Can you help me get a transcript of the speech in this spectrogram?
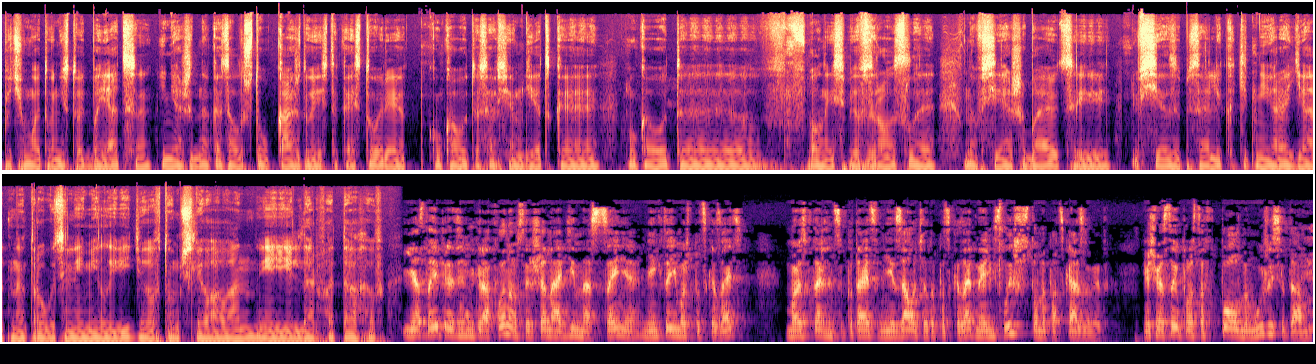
почему этого не стоит бояться. И неожиданно оказалось, что у каждого есть такая история, у кого-то совсем детская, у кого-то э, вполне себе взрослая, но все ошибаются, и все записали какие-то невероятно трогательные, милые видео, в том числе Вован и Ильдар Фатахов. Я стою перед этим микрофоном совершенно один на сцене, мне никто не может подсказать. Моя воспитательница пытается мне из зала что-то подсказать, но я не слышу, что она подсказывает. И, в общем, я стою просто в полном ужасе там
